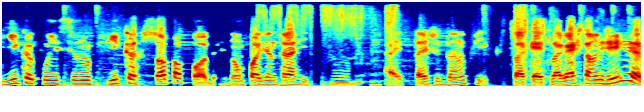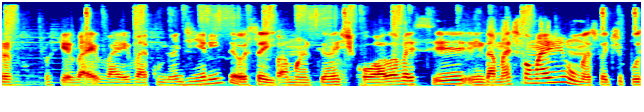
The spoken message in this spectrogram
pica com ensino pica só pra pobre. Não pode entrar rico. Uhum. Aí tu tá ajudando pica. Só que aí tu vai gastar um dinheiro. Porque vai, vai, vai comer um dinheiro inteiro. Isso aí. Pra manter uma escola vai ser. Ainda mais se for mais de uma. Se for tipo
